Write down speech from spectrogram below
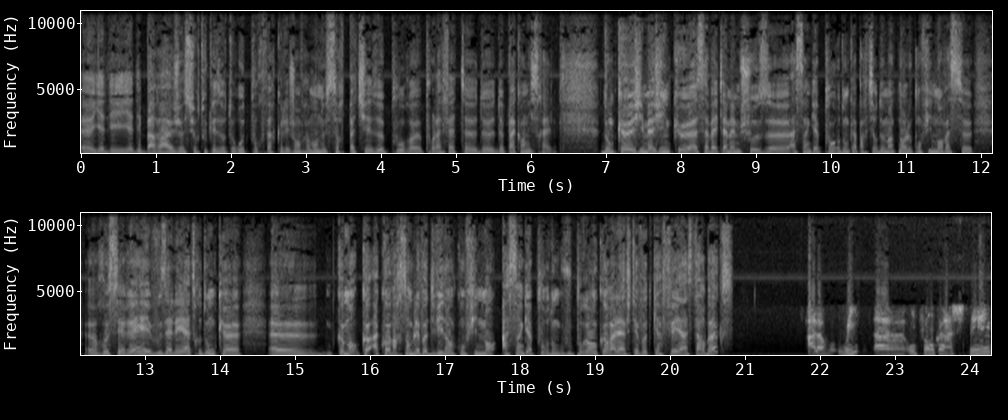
euh, il y, a des, y a des barrages sur toutes les autoroutes pour faire que les gens vraiment ne sortent pas de chez eux pour euh, pour la fête de, de Pâques en Israël. Donc j'imagine que ça va être la même chose à Singapour. Donc à partir de maintenant, le confinement va se resserrer et vous allez être donc comment à quoi va ressembler votre vie dans le confinement à Singapour? Donc vous pourrez encore aller acheter votre café à Starbucks? Alors oui, euh, on peut encore acheter.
